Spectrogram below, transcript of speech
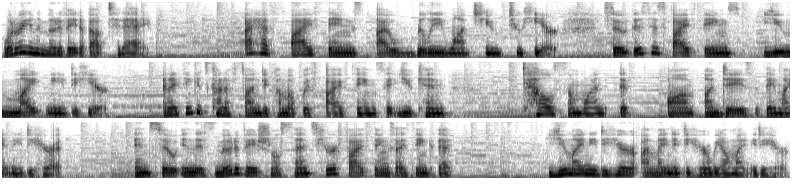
What are we going to motivate about today? I have five things I really want you to hear. So, this is five things you might need to hear. And I think it's kind of fun to come up with five things that you can tell someone that um, on days that they might need to hear it. And so, in this motivational sense, here are five things I think that you might need to hear, I might need to hear, we all might need to hear.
